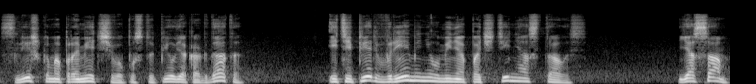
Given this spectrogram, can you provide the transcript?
Слишком опрометчиво поступил я когда-то, и теперь времени у меня почти не осталось. Я сам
